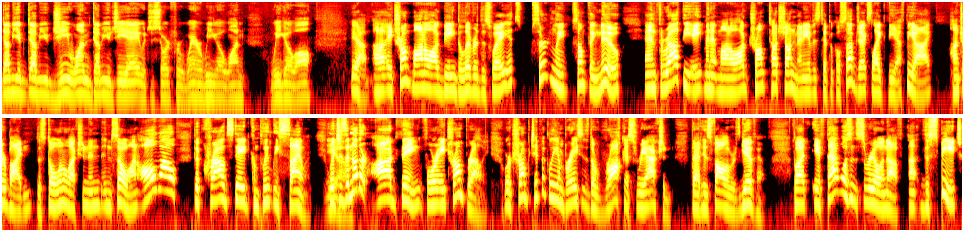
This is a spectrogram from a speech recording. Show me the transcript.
WWG1WGA, which is short for Where We Go One, We Go All. Yeah, uh, a Trump monologue being delivered this way, it's certainly something new. And throughout the eight minute monologue, Trump touched on many of his typical subjects like the FBI, Hunter Biden, the stolen election, and, and so on, all while the crowd stayed completely silent, which is another odd thing for a Trump rally, where Trump typically embraces the raucous reaction that his followers give him. But if that wasn't surreal enough, uh, the speech,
